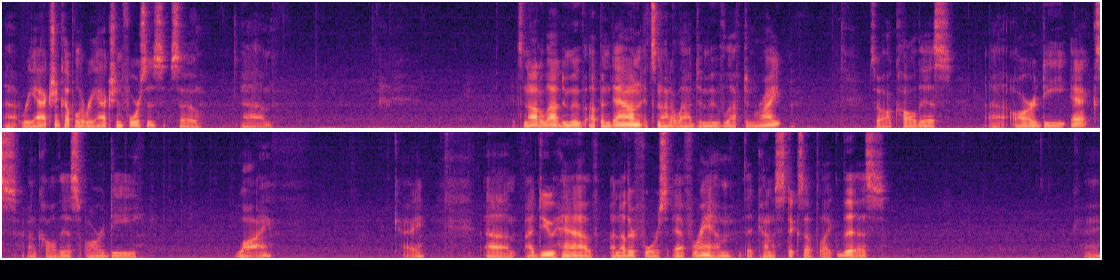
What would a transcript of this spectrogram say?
uh, reaction, couple of reaction forces. So um, it's not allowed to move up and down. It's not allowed to move left and right. So I'll call this uh, RDX. I'll call this RDY. Okay. Um, I do have another force, FRAM, that kind of sticks up like this. Okay.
